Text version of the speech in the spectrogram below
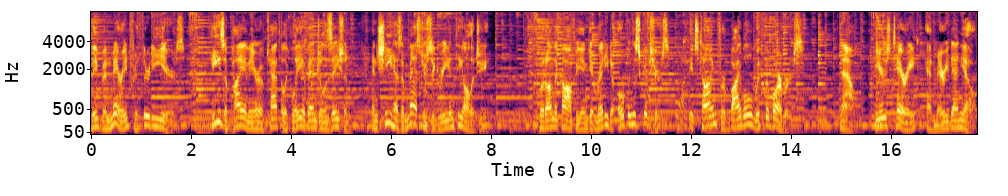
They've been married for 30 years. He's a pioneer of Catholic lay evangelization, and she has a master's degree in theology. Put on the coffee and get ready to open the scriptures. It's time for Bible with the Barbers. Now, here's Terry and Mary Danielle.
